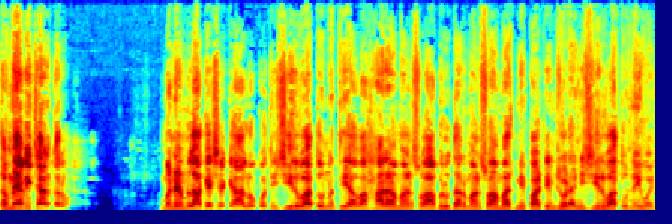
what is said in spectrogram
તમે વિચાર કરો. મને એમ લાગે છે કે આ લોકોથી જીરવાતું નથી, આવા હારા માણસો, આબરૂદાર માણસો આમ આદમી પાર્ટીમાં જોડાય ને જીરવાતું નહીં હોય.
